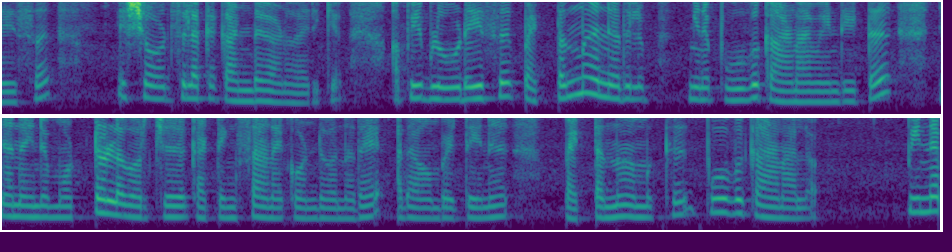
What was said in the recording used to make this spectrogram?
ഡേയ്സ് ഷോർട്സിലൊക്കെ കണ്ട് കാണുമായിരിക്കും. അപ്പോൾ ഈ ബ്ലൂ ഡേയ്സ് പെട്ടെന്ന് തന്നെ അതിൽ ഇങ്ങനെ പൂവ് കാണാൻ വേണ്ടിയിട്ട് ഞാൻ അതിന്റെ മുട്ടുള്ള കുറച്ച് കട്ടിങ്സാണ് കൊണ്ടുവന്നത്. അതാകുമ്പോഴത്തേന് പെട്ടെന്ന് നമുക്ക് പൂവ് കാണാമല്ലോ പിന്നെ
